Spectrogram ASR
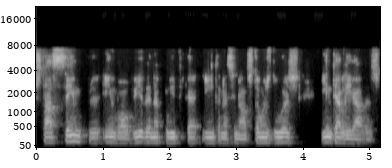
está sempre envolvida na política internacional. Estão as duas interligadas.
